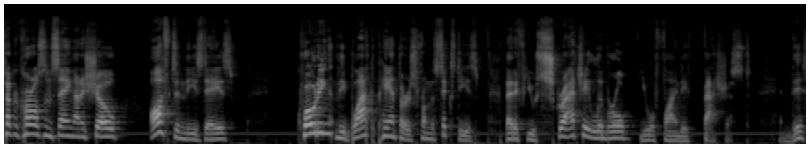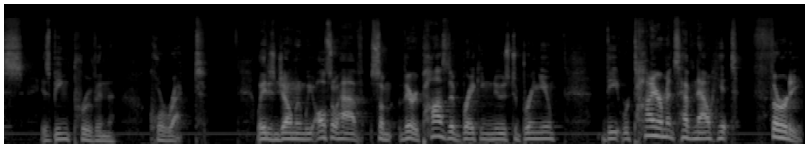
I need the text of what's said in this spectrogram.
Tucker Carlson saying on his show often these days, quoting the Black Panthers from the 60s, that if you scratch a liberal, you will find a fascist. And this is being proven correct. Ladies and gentlemen, we also have some very positive breaking news to bring you. The retirements have now hit 30.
